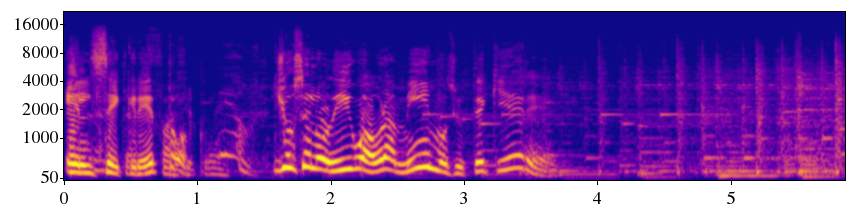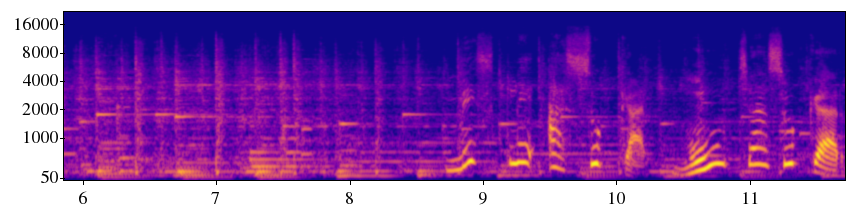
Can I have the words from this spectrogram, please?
el secreto. Yo se lo digo ahora mismo si usted quiere. Mezcle azúcar, mucha azúcar,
